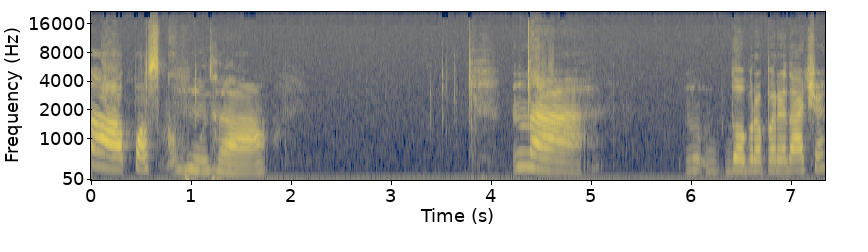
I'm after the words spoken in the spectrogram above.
А, паскуда. На. Ну, добра передача.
